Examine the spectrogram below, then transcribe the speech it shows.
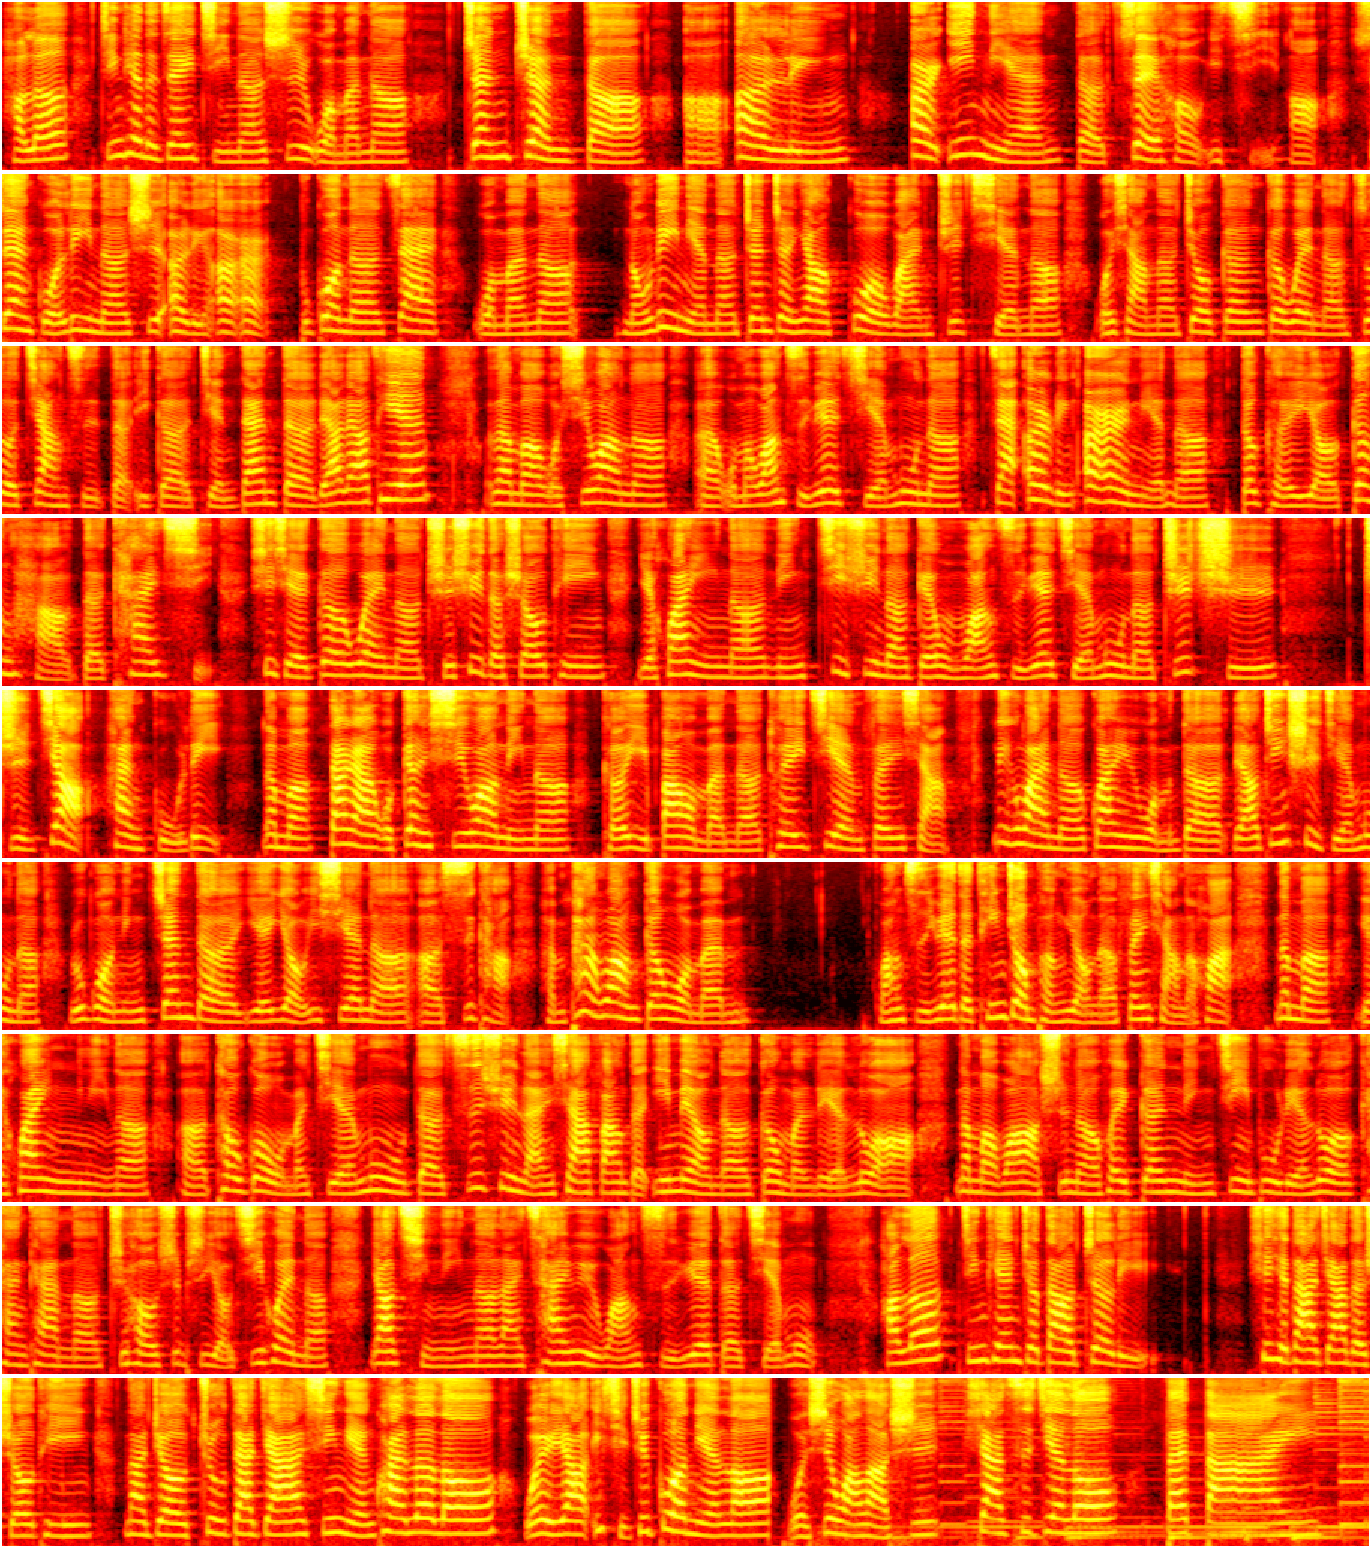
好了，今天的这一集呢，是我们呢真正的呃二零二一年的最后一集啊。虽然国历呢是二零二二，不过呢，在我们呢。农历年呢，真正要过完之前呢，我想呢，就跟各位呢做这样子的一个简单的聊聊天。那么，我希望呢，呃，我们王子曰节目呢，在二零二二年呢，都可以有更好的开启。谢谢各位呢持续的收听，也欢迎呢您继续呢给我们王子曰节目呢支持、指教和鼓励。那么，当然，我更希望您呢，可以帮我们呢推荐分享。另外呢，关于我们的聊金市节目呢，如果您真的也有一些呢，呃，思考，很盼望跟我们。王子曰的听众朋友呢，分享的话，那么也欢迎你呢，呃，透过我们节目的资讯栏下方的 email 呢，跟我们联络哦。那么王老师呢，会跟您进一步联络，看看呢，之后是不是有机会呢，邀请您呢来参与王子曰的节目。好了，今天就到这里，谢谢大家的收听，那就祝大家新年快乐喽！我也要一起去过年喽。我是王老师，下次见喽。拜拜。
